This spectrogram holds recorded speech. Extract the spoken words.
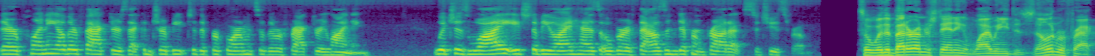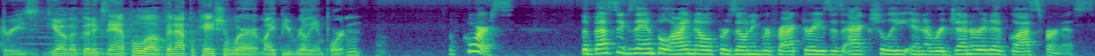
there are plenty other factors that contribute to the performance of the refractory lining, which is why HWI has over a thousand different products to choose from. So, with a better understanding of why we need to zone refractories, do you have a good example of an application where it might be really important? Of course. The best example I know for zoning refractories is actually in a regenerative glass furnace.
